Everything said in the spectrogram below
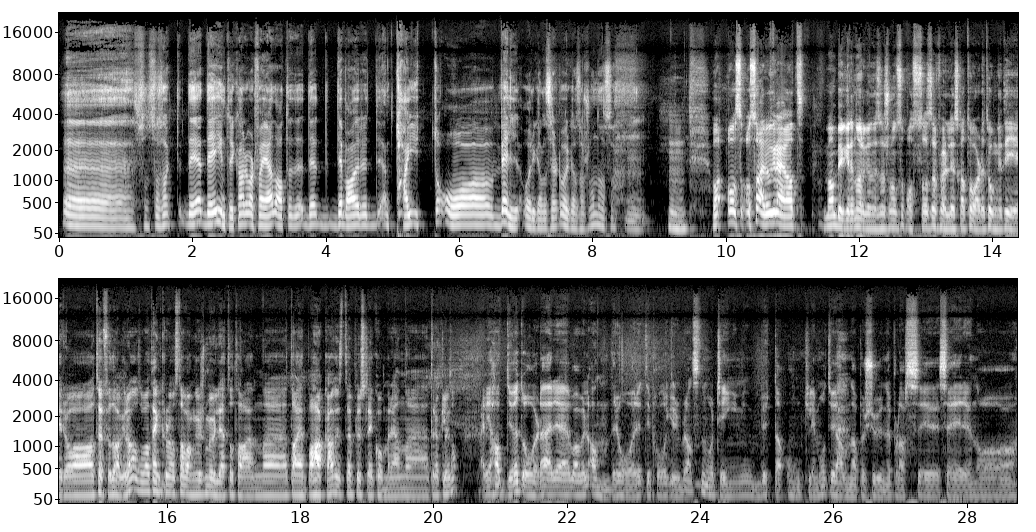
uh, som, som sagt, det, det inntrykket har i hvert fall jeg, da, at det, det, det var en tight og velorganisert organisasjon. altså. Og, og, så- og så er det jo greia at man bygger en organisasjon som også selvfølgelig skal tåle tunge tider og tøffe dager. Altså, hva tenker du om Stavangers mulighet til å ta en, eh, ta en på haka hvis det plutselig kommer en uh, trøkk? liksom? Nei, Vi hadde jo et år der, det var vel andre året til Pål Gulbrandsen, hvor ting butta ordentlig mot. Vi havna på sjuendeplass i serien og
